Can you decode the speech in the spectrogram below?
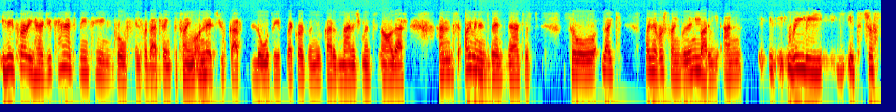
It's very hard. You can't maintain a profile for that length of time unless you've got loads of records and you've got management and all that. And I'm an independent artist, so like I never signed with anybody, and it, really, it's just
